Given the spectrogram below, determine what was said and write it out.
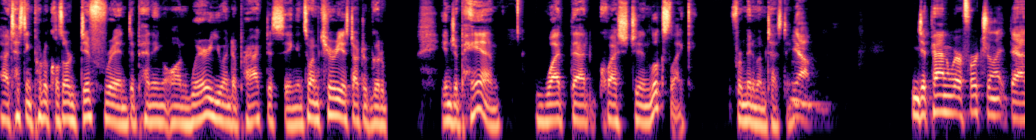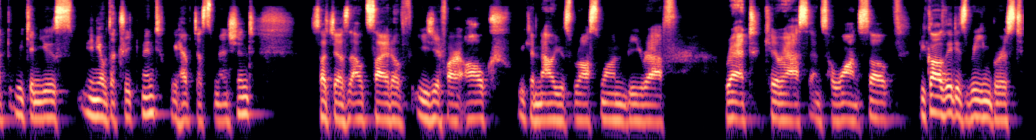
uh, testing protocols are different depending on where you end up practicing. And so I'm curious, Dr. Goto, in Japan what that question looks like for minimum testing. Yeah. In Japan, we're fortunate that we can use many of the treatment we have just mentioned, such as outside of EGFR ALK, we can now use ROS1, BRAF, RET, KRAS, and so on. So because it is reimbursed,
